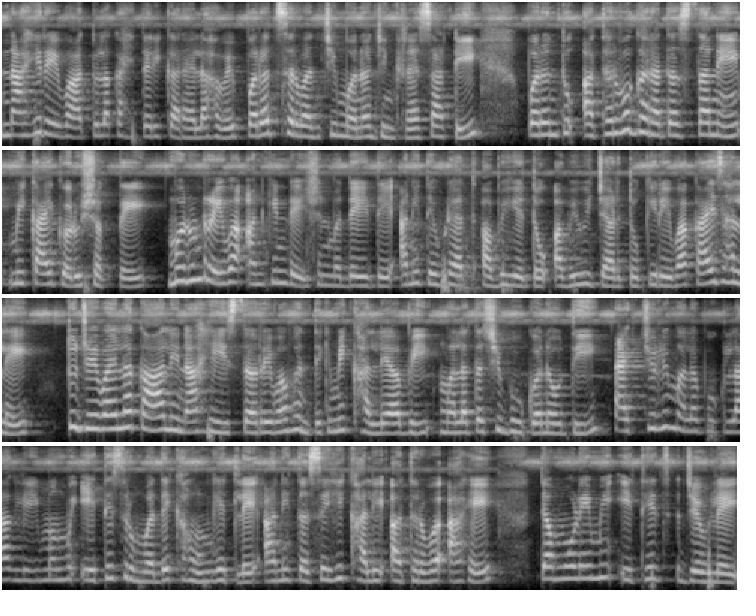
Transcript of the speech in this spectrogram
नाही रेवा तुला काहीतरी करायला हवे. परत सर्वांची मनं जिंकण्यासाठी परंतु अथर्व घरात असताना मी काय करू शकते? म्हणून रेवा आणखीन टेन्शनमध्ये येते आणि तेवढ्यात अभि येतो. अभि विचारतो की रेवा काय झाले? तू जेवायला का आली नाहीस? तर रेवा म्हणते की मी खाल्ले अभि. मला तशी भूक नव्हती. ऍक्च्युली मला भूक लागली. मग मी येथेच रूममध्ये खाऊन घेतले आणि तसेही खाली अथर्व आहे. त्यामुळे मी इथेच जेवले.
